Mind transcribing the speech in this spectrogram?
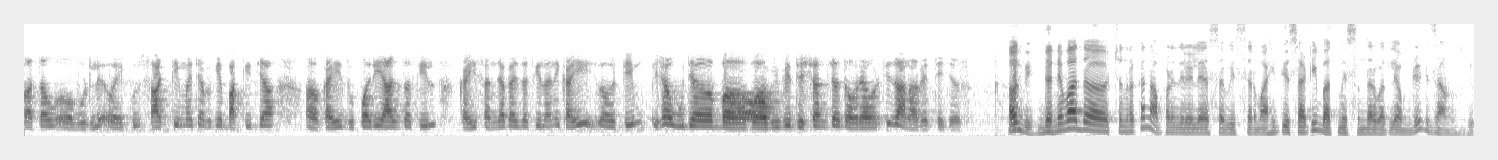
आता उरले एकूण साठ टीम आहे त्यापैकी बाकीच्या काही दुपारी आज जातील काही संध्याकाळी जातील आणि काही टीम ह्या उद्या ब- ब- विविध देशांच्या दौऱ्यावरती जाणार आहेत तेजस. अगदी. धन्यवाद चंद्रकांत. आपण दिलेल्या सविस्तर माहितीसाठी बातमी संदर्भातले अपडेट जाणून घेऊ.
